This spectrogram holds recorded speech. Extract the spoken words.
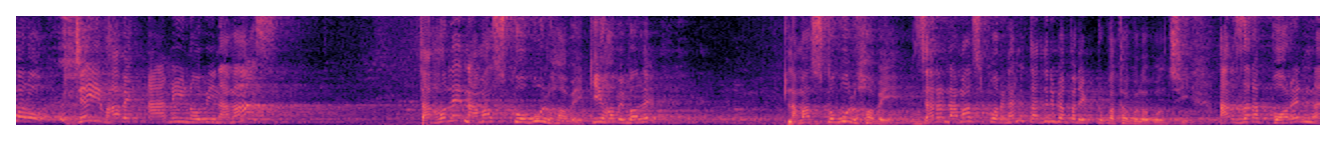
পড়ো যেইভাবে আমি নবী নামাজ তাহলে নামাজ কবুল হবে। কি হবে বলে? নামাজ কবুল হবে। যারা নামাজ পড়েন আমি তাদের ব্যাপারে একটু কথাগুলো বলছি। আর যারা পড়েন না,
